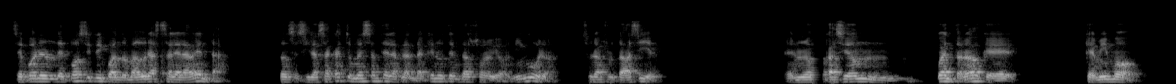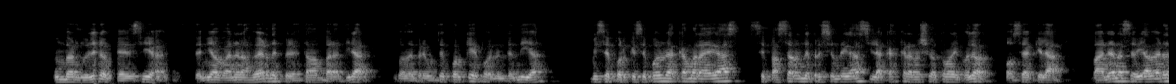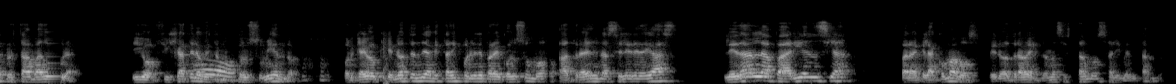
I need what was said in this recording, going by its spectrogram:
se pone en un depósito y cuando madura sale a la venta. Entonces, si la sacaste un mes antes de la planta, ¿qué nutriente absorbió? Ninguno. Es una fruta vacía. En una ocasión, cuento, ¿no? Que, que mismo un verdulero me decía, tenía bananas verdes, pero estaban para tirar. Cuando le pregunté por qué, pues no entendía, me dice, porque se pone una cámara de gas, se pasaron de presión de gas y la cáscara no llegó a tomar el color. O sea que la banana se veía verde, pero estaba madura. Digo, fíjate lo que estamos oh. consumiendo, porque algo que no tendría que estar disponible para el consumo, a través de un acelere de gas, le dan la apariencia para que la comamos, pero otra vez, no nos estamos alimentando.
